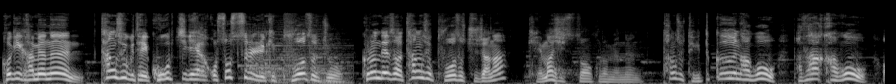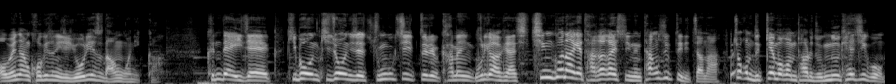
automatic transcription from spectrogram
거기 가면은 탕수육을 되게 고급지게 해갖고 소스를 이렇게 부어서 줘 그런 데서 탕수육 부어서 주잖아? 개맛있어 그러면은 탕수육 되게 뜨끈하고 바삭하고 어 왜냐면 거기서는 이제 요리해서 나온 거니까 근데 이제 기본 기존 이제 중국집들 가면 우리가 그냥 친근하게 다가갈 수 있는 탕수육들 있잖아. 조금 늦게 먹으면 바로 눅눅해지고.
